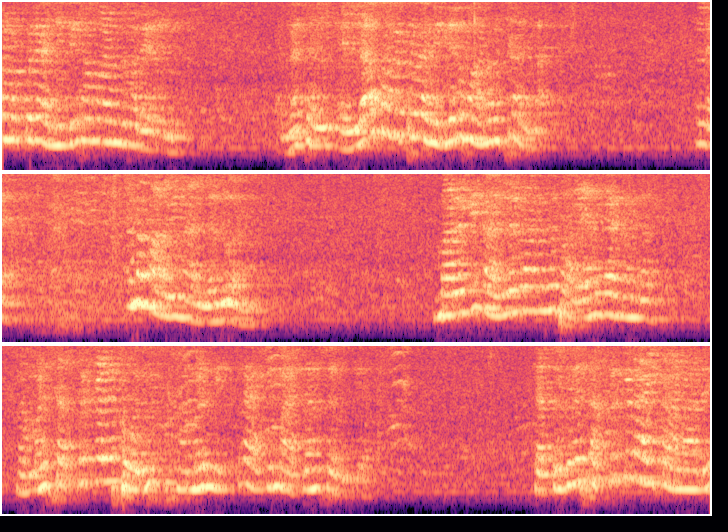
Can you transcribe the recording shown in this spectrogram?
നമുക്കൊരു അനുഗ്രഹമാണെന്ന് പറയാറുണ്ട്. എന്നാൽ എല്ലാ സമയത്തും അനുഗ്രഹമാണോ വെച്ചാൽ അല്ല അല്ലേ? എന്നാൽ മറവി നല്ലതുമാണ്. മറവി നല്ലതാണെന്ന് പറയാൻ കാരണം എന്താ? നമ്മൾ ശത്രുക്കളെ പോലും നമ്മൾ മിത്രമാക്കി മാറ്റാൻ ശ്രമിക്കുക. ശത്രുക്കളെ ശത്രുക്കളായി കാണാതെ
